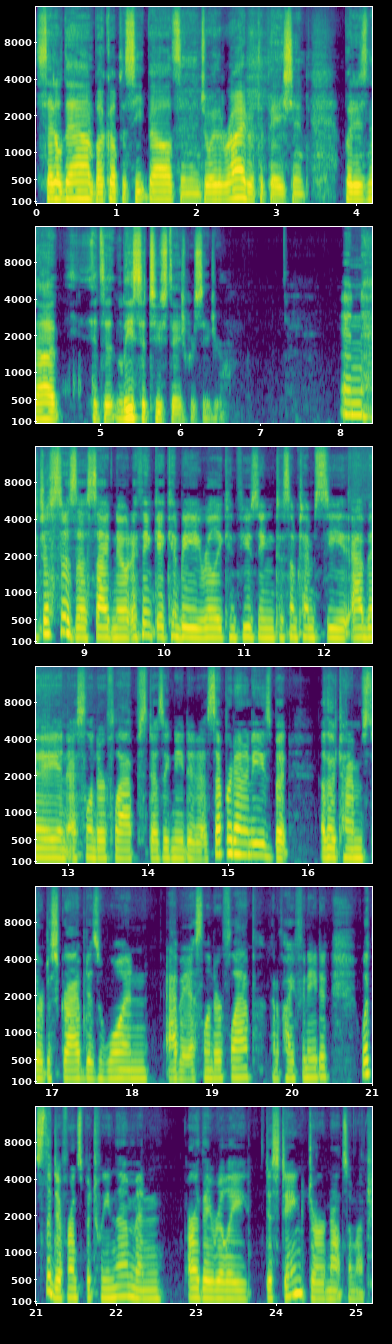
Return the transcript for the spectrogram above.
settle down, buckle up the seatbelts, and enjoy the ride with the patient. But it's not. It's at least a two stage procedure. And just as a side note, I think it can be really confusing to sometimes see Abbe and Estlander flaps designated as separate entities, but other times they're described as one Abbe Estlander flap, kind of hyphenated. What's the difference between them, and are they really distinct or not so much?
